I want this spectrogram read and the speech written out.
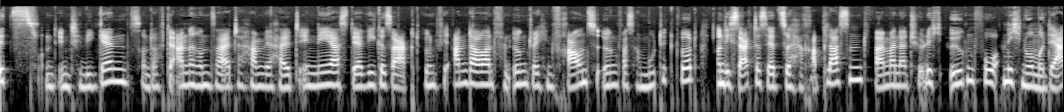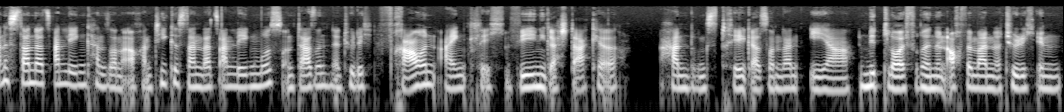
Witz und Intelligenz. Und auf der anderen Seite haben wir halt Aeneas, der, wie gesagt, irgendwie andauernd von irgendwelchen Frauen zu irgendwas ermutigt wird. Und ich sage das jetzt so herablassend, weil man natürlich irgendwo nicht nur moderne Standards anlegen kann, sondern auch antike Standards anlegen muss. Und da sind natürlich Frauen eigentlich weniger starke Handlungsträger, sondern eher Mitläuferinnen, auch wenn man natürlich in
